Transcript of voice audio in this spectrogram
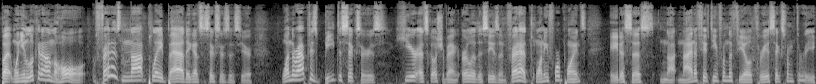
But when you look at it on the whole, Fred has not played bad against the Sixers this year. When the Raptors beat the Sixers here at Scotiabank earlier this season, Fred had 24 points, 8 assists, not 9 of 15 from the field, 3 of 6 from 3.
